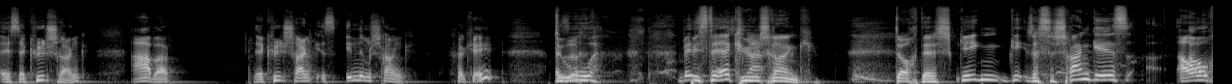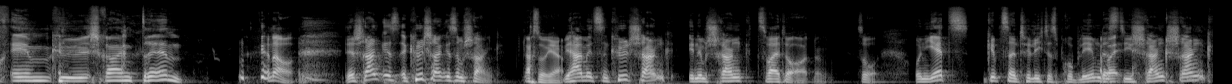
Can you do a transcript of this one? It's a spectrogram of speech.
ist der Kühlschrank, aber der Kühlschrank ist in dem Schrank. Okay? Du Also, wenn bist der Kühlschrank. Doch der Sch- gegen, ge- das Schrank ist auch im Kühlschrank drin. Genau. Der Schrank ist, der Kühlschrank ist im Schrank. Ach so, ja. Wir haben jetzt einen Kühlschrank in einem Schrank zweiter Ordnung. So. Und jetzt gibt es natürlich das Problem, dass Aber- die Schrankschrank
